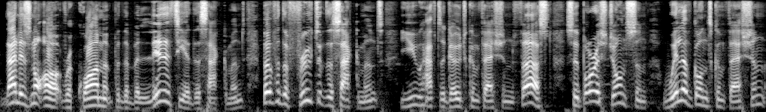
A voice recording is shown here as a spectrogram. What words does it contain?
that is not a requirement for the validity of the sacrament, but for the fruit of the sacrament, you have to go to confession first. So Boris Johnson will have gone to confession,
